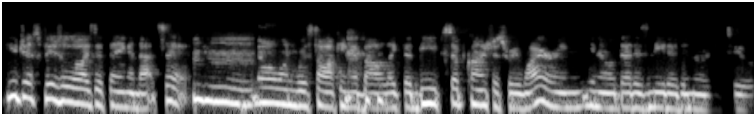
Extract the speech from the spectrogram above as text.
you just visualize a thing and that's it mm-hmm. no one was talking about like the deep subconscious rewiring you know that is needed in order to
